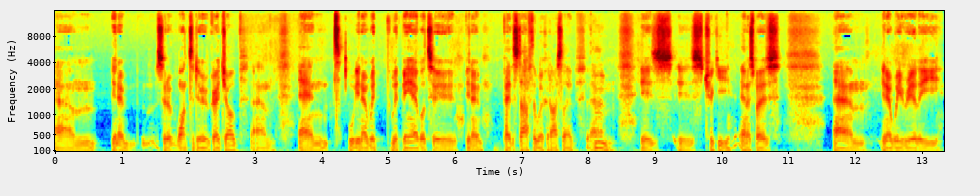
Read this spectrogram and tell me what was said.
um, you know, sort of want to do a great job, um, and you know, with with being able to, you know, pay the staff that work at IceLab um, is is tricky, and I suppose, um, you know, we really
